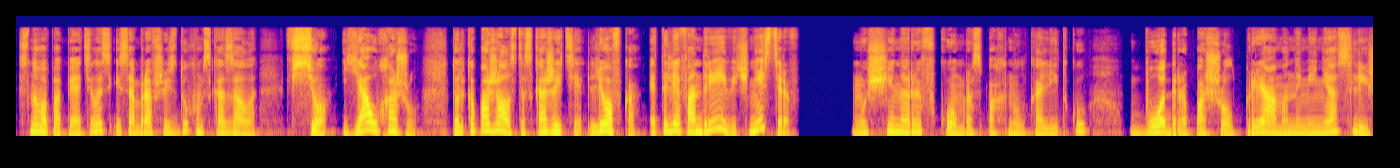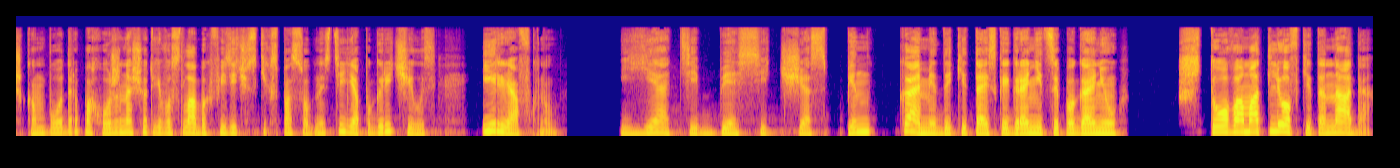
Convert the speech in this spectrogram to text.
Снова попятилась и, собравшись духом, сказала, «Все, я ухожу. Только, пожалуйста, скажите, Левка, это Лев Андреевич Нестеров?» Мужчина рывком распахнул калитку, бодро пошел прямо на меня, слишком бодро, похоже, насчет его слабых физических способностей я погорячилась, и рявкнул. «Я тебя сейчас пинками до китайской границы погоню! Что вам от Левки-то надо?»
